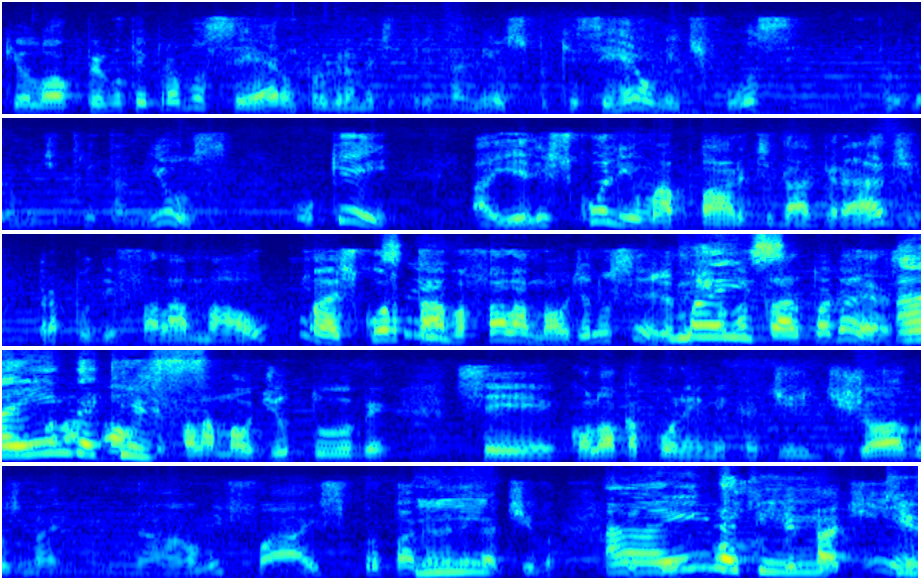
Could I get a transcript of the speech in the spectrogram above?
que eu logo perguntei para você, era um programa de treta news? Porque se realmente fosse um programa de treta news, ok. Aí ele escolhia uma parte da grade para poder falar mal, mas cortava Sim. falar mal de não seja, mas deixava claro pra galera. Você ainda que você fala mal de youtuber, você coloca polêmica de, de jogos, mas não me faz propaganda e negativa. Ainda que, que,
